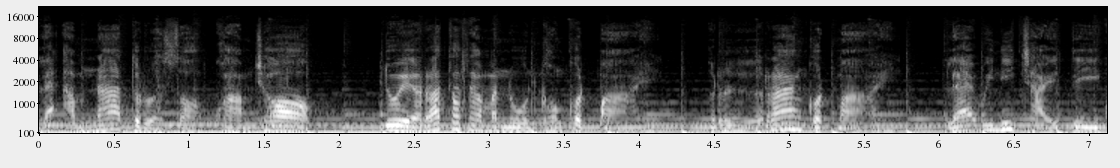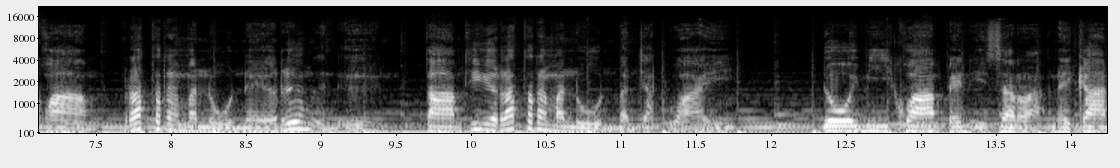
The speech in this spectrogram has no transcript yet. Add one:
และอำนาจตรวจสอบความชอบ ด้วยรัฐธรรมนูญของกฎหมาย หรือร่างกฎหมาย และวินิจฉัยตีความรัฐธรรมนูญในเรื่องอื่น ๆ ตามที่รัฐธรรมนูญบัญญัติไว้ โดยมีความเป็นอิสระในการ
